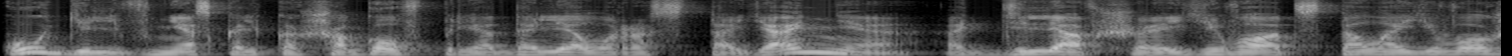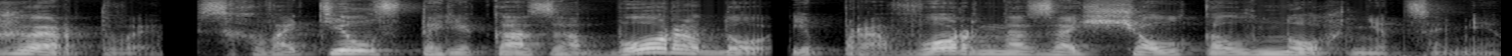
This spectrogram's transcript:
Кугель в несколько шагов преодолел расстояние, отделявшее его от стола его жертвы, схватил старика за бороду и проворно защелкал ножницами.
